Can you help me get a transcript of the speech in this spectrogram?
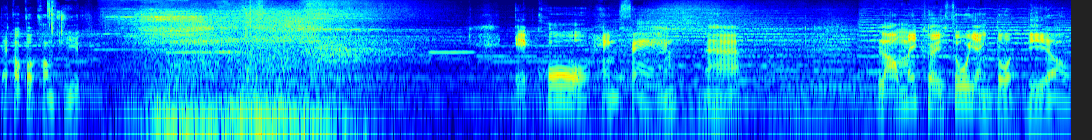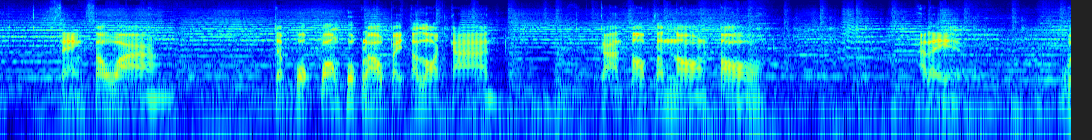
แล้วก็กดคอมพิวต์ Echo แห่งแสง นะฮะ เราไม่เคยสู้อย่างโดดเดี่ยว แสงสว่าง จะปกป้องพวกเราไปตลอดการ การตอบสนองต่อ อะไรเว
